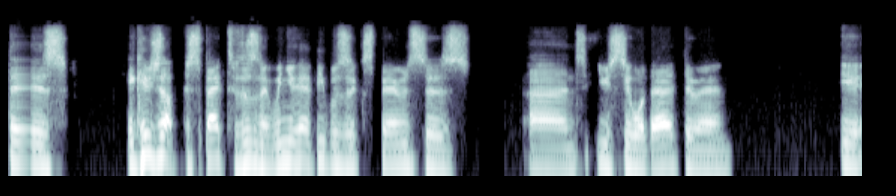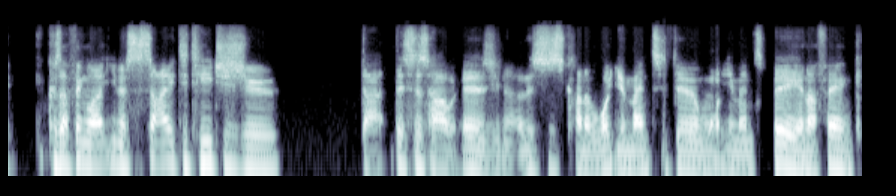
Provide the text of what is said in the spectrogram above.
there's it gives you that perspective, doesn't it? When you hear people's experiences and you see what they're doing, it because I think like you know society teaches you that this is how it is. You know, this is kind of what you're meant to do and what you're meant to be. And I think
